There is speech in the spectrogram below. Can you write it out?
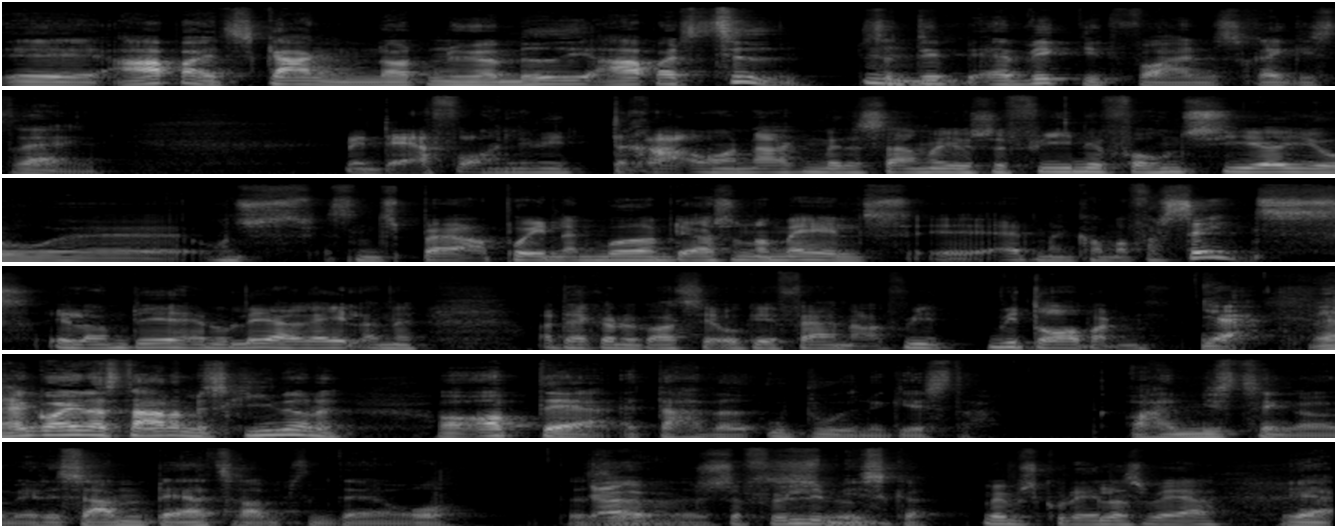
øh, arbejdsgangen, når den hører med i arbejdstiden. Så det er vigtigt for hans registrering. Men der får han lige et drag over nakken med det samme Josefine, for hun siger jo, øh, hun sådan spørger på en eller anden måde, om det er også normalt, øh, at man kommer for sent, eller om det annullerer reglerne. Og der kan du godt se, okay, fair nok, vi, vi dropper den. Ja, men han går ind og starter maskinerne, og opdager, at der har været ubudne gæster. Og han mistænker jo med det samme bærtramsen derovre. Der Ja, selvfølgelig. Hvem, Smisker. hvem skulle det ellers være? Ja.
